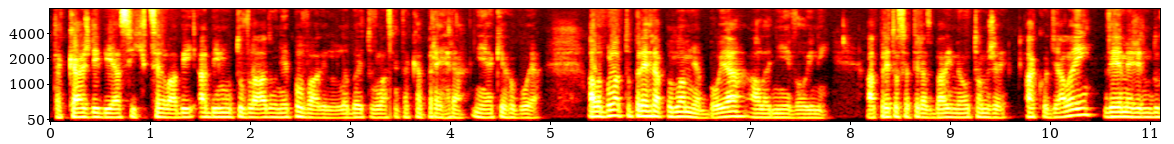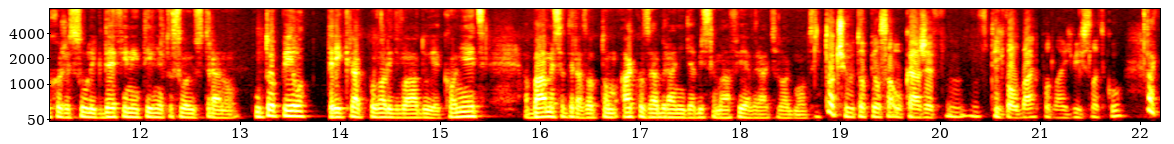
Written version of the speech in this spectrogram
tak každý by asi chcel, aby, aby mu tú vládu nepovalili, lebo je tu vlastne taká prehra nejakého boja. Ale bola to prehra podľa mňa boja, ale nie vojny. A preto sa teraz bavíme o tom, že ako ďalej. Vieme, že jednoducho, že Sulik definitívne tú svoju stranu utopil, trikrát povaliť vládu je koniec a báme sa teraz o tom, ako zabrániť, aby sa mafia vrátila k moci. To, či utopil, sa ukáže v, tých voľbách podľa ich výsledku. Tak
